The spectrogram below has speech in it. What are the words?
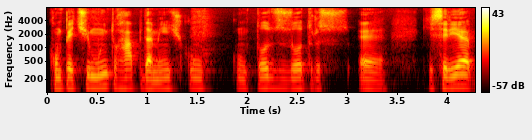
competir muito rapidamente com, com todos os outros, é, que seria,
